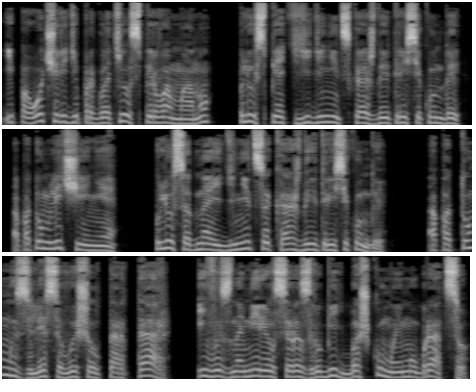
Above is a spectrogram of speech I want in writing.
и по очереди проглотил сперва ману, плюс пять единиц каждые три секунды, а потом лечение, плюс одна единица каждые три секунды. А потом из леса вышел Тартар и вознамерился разрубить башку моему братцу.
